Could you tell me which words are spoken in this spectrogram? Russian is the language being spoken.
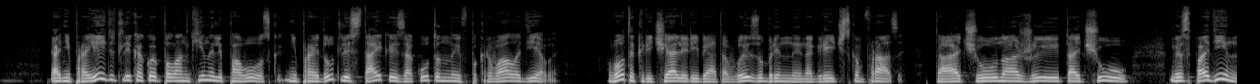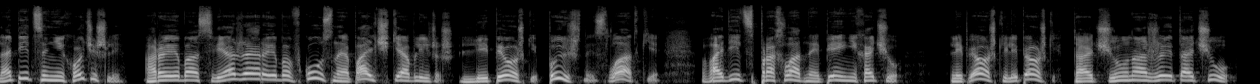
А не проедет ли какой паланкин или повозка, не пройдут ли стайкой закутанные в покрывало девы? Вот и кричали ребята, вызубренные на греческом фразы. «Точу ножи, точу! Господин, напиться не хочешь ли? А рыба, свежая рыба, вкусная, пальчики оближешь. Лепешки, пышные, сладкие. Водиц прохладная, пей не хочу. Лепешки, лепешки, точу ножи, точу!»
